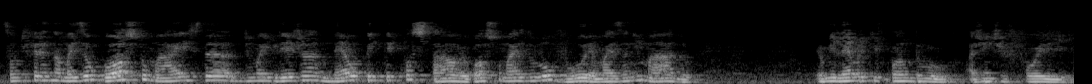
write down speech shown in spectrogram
São diferentes, não, mas eu gosto mais da, de uma igreja neopentecostal, eu gosto mais do louvor, é mais animado. Eu me lembro que quando a gente foi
